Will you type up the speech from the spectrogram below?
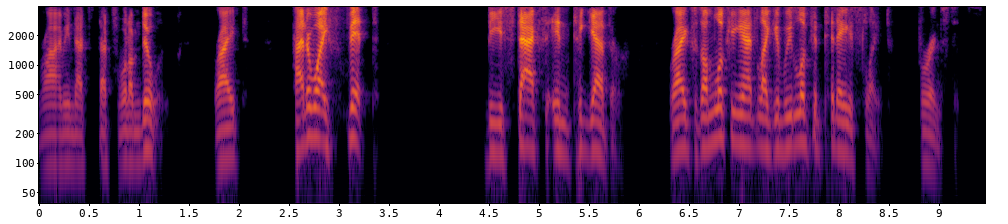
right? I mean, that's that's what I'm doing, right? How do I fit these stacks in together, right? Because I'm looking at like if we look at today's slate, for instance,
